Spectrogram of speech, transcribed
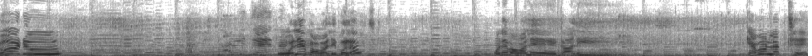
গরু। ওলে বাবালে বলো। ওলে বাবালে গাড়ি। কেমন লাগছে?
